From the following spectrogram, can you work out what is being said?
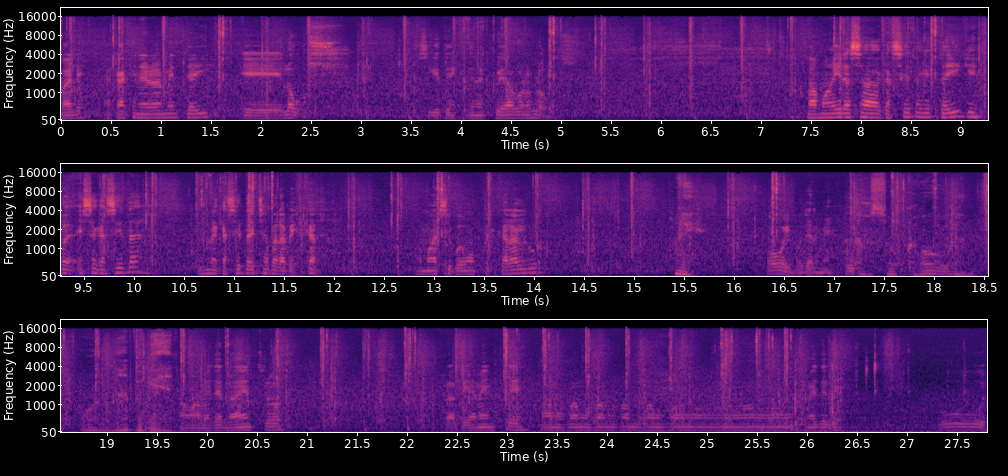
¿Vale? Acá generalmente hay eh, lobos, así que tienes que tener cuidado con los lobos. Vamos a ir a esa caseta que está ahí, que es esa caseta es una caseta hecha para pescar. Vamos a ver si podemos pescar algo. Uy, hipotermia. Vamos a meternos adentro rápidamente. Vamos, vamos, vamos, vamos, vamos, vamos. Métete. Uy,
